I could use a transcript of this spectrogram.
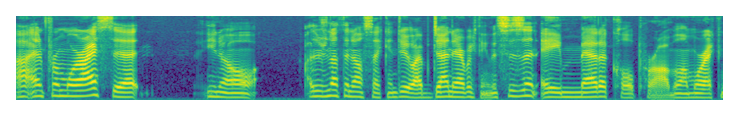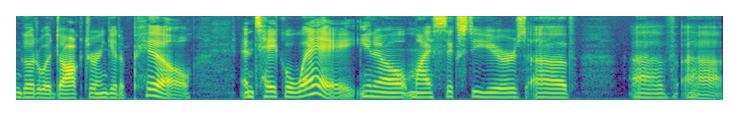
Uh, and from where I sit, you know, there's nothing else I can do. I've done everything. This isn't a medical problem where I can go to a doctor and get a pill and take away, you know, my 60 years of of uh,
